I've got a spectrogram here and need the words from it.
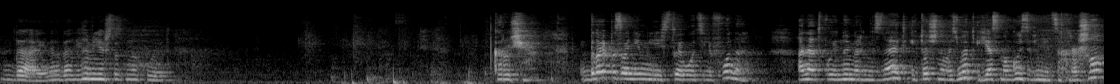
Да, иногда на меня что-то находит. Короче, давай позвоним ей с твоего телефона. Она твой номер не знает и точно возьмет, и я смогу извиниться, хорошо?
